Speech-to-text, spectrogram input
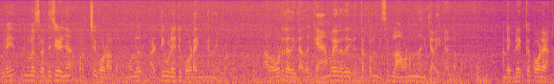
ഇവിടെയും നിങ്ങൾ ശ്രദ്ധിച്ചു കഴിഞ്ഞാൽ കുറച്ച് കോട ഉണ്ടോ മുകളിൽ അടിപൊളിയായിട്ട് കോട ഇങ്ങനെ നിൽപ്പുണ്ട്. ആ റോഡിലതില്ല അത് ക്യാമറയിൽ അത് എത്രത്തോളം വിസിബിൾ ആവണം എന്ന് എനിക്കറിയില്ല കേട്ടോ. അതുകൊണ്ട് ഇവിടെയൊക്കെ കോടയാണ്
